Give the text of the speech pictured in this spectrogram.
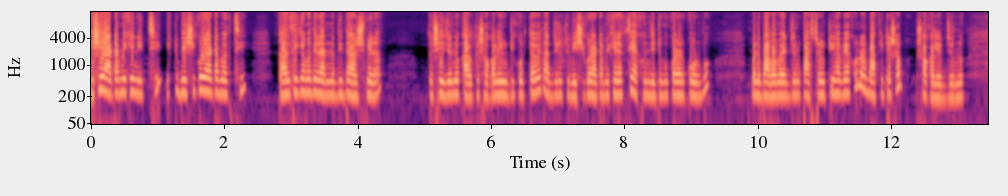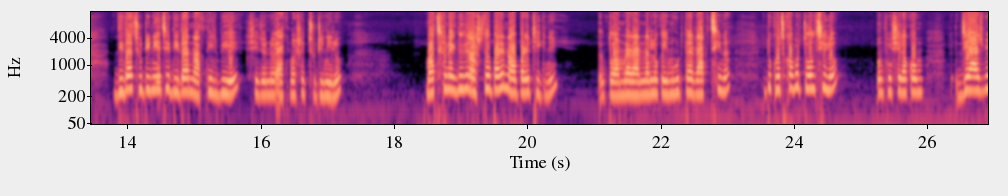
এসে আটা মেখে নিচ্ছি। একটু বেশি করে আটা মাখছি। কাল থেকে আমাদের রান্না দিতে আসবে না। তো সেই জন্য কালকে সকালে রুটি করতে হবে, তার জন্য একটু বেশি করে আটা মেখে রাখছি। এখন যেটুকু করার করব। মানে বাবা মায়ের জন্য পাঁচটা রুটি হবে এখন, আর বাকিটা সব সকালের জন্য। দিদা ছুটি নিয়েছে দিদার নাতনির বিয়ে সেই জন্য এক মাসের ছুটি নিল। মাঝখানে এক দুদিন আসতেও পারে, নাও পারে, ঠিক নেই। তো আমরা রান্নার লোক এই মুহূর্তে আর রাখছি না। একটু খোঁজখবর চলছিল তো সেরকম যে আসবে,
